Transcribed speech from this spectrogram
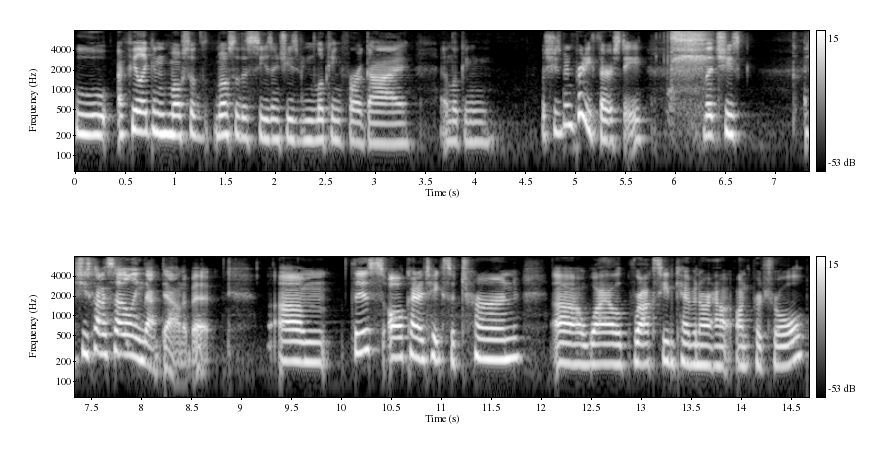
who i feel like in most of most of the season she's been looking for a guy and looking she's been pretty thirsty that she's she's kind of settling that down a bit. Um, this all kind of takes a turn uh, while Roxy and Kevin are out on patrol.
